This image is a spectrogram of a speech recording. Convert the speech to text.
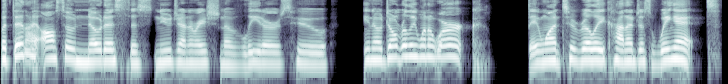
But then I also noticed this new generation of leaders who, you know, don't really want to work. They want to really kind of just wing it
